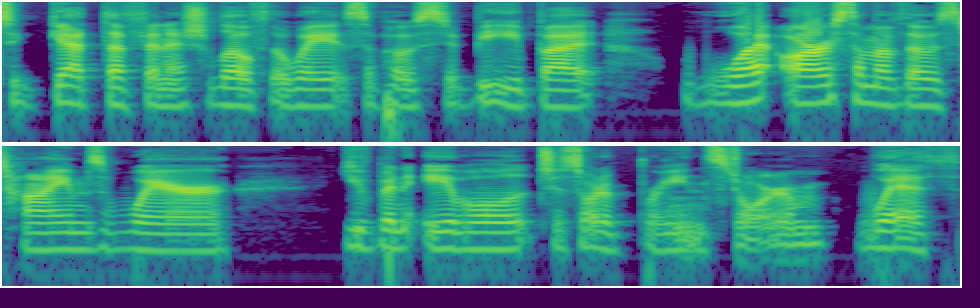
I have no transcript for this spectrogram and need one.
to get the finished loaf the way it's supposed to be. But what are some of those times where you've been able to sort of brainstorm with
